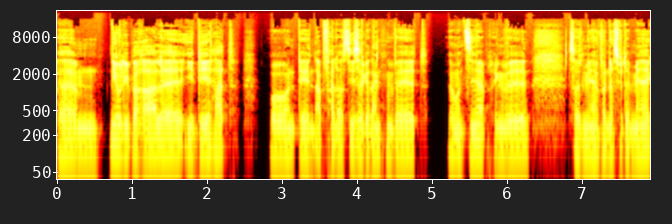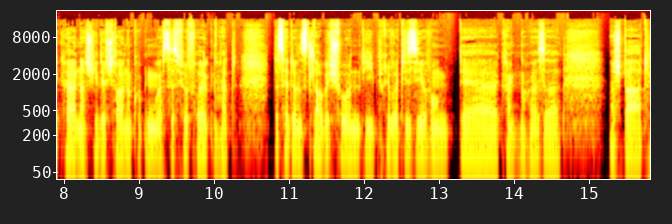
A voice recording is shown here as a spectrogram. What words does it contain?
ähm, neoliberale Idee hat und den Abfall aus dieser Gedankenwelt uns näher bringen will, sollten wir einfach nach Südamerika, nach Chile schauen und gucken, was das für Folgen hat. Das hätte uns, glaube ich, schon die Privatisierung der Krankenhäuser erspart.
